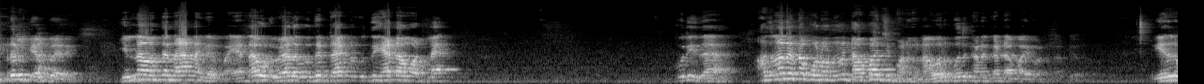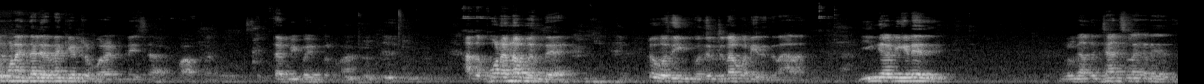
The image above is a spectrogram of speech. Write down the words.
கடல் கேட்பாரு. இல்ல வந்து நான் நான் கேட்பேன்? ஏன்டா ஒரு வேலை குத்து டிராக்டர் குத்து ஏன்டா ஓட்டல? புரியுதா? அதனால என்ன பண்ணணும்னு டப்பாச்சு பண்ணுங்க. நான் வரும்போது கணக்காக டப்பாய் பண்ணுங்க. அப்படியே. எதிர போனா இந்த எதுனா கேட்டு போறேன் நைஸா பாப்பேன் தம்பி பயப்படுறான் அந்த போன என்ன பண்ணுது? ஒதுங்கி ஒதுட்டு என்ன பண்ணிருக்கு நான்? நீங்க அப்படி கிடையாது. உங்களுக்கு அந்த சான்ஸ்லாம் கிடையாது.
